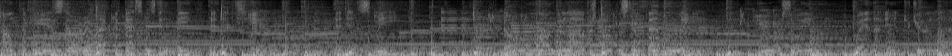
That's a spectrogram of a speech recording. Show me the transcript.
Complicated story like the best ones can be. And it's you, and it's me. We're no longer lovers, but we're still family. You were so young when I entered your life,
